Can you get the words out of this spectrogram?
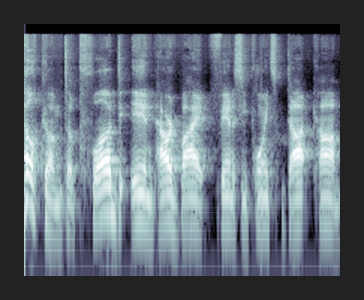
Welcome to Plugged In, powered by fantasypoints.com.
